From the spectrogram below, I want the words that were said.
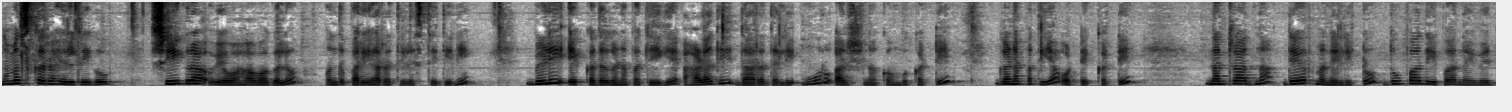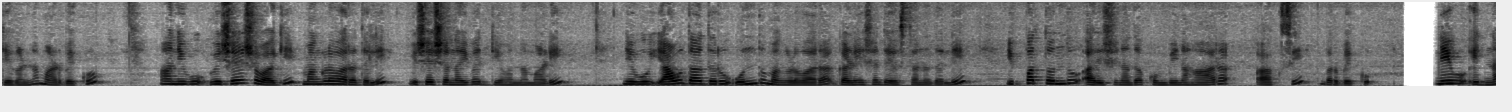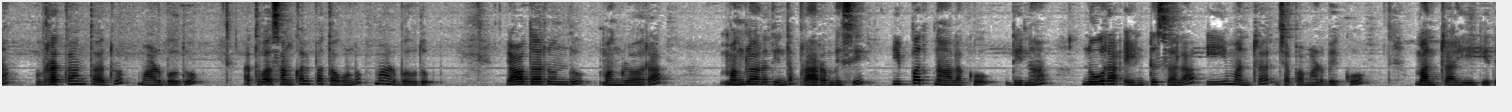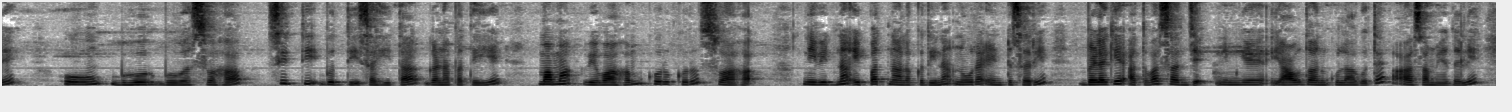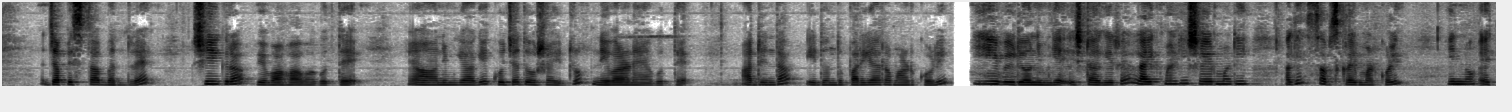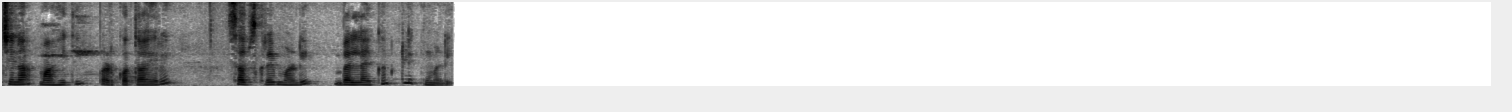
ನಮಸ್ಕಾರ ಎಲ್ರಿಗೂ. ಶೀಘ್ರ ವಿವಾಹವಾಗಲು ಒಂದು ಪರಿಹಾರ ತಿಳಿಸ್ತಿದ್ದೀನಿ. ಬಿಳಿ ಎಕ್ಕದ ಗಣಪತಿಗೆ ಹಳದಿ ದಾರದಲ್ಲಿ ಮೂರು ಅರಿಶಿನ ಕೊಂಬು ಕಟ್ಟಿ, ಗಣಪತಿಯ ಹೊಟ್ಟೆಗೆ ಕಟ್ಟಿ, ನಂತರ ಅದನ್ನ ದೇವ್ರ ಮನೆಯಲ್ಲಿಟ್ಟು ಧೂಪ, ದೀಪ ನೈವೇದ್ಯಗಳನ್ನ ಮಾಡಬೇಕು. ನೀವು ವಿಶೇಷವಾಗಿ ಮಂಗಳವಾರದಲ್ಲಿ ವಿಶೇಷ ನೈವೇದ್ಯವನ್ನು ಮಾಡಿ, ನೀವು ಯಾವುದಾದರೂ ಒಂದು ಮಂಗಳವಾರ ಗಣೇಶ ದೇವಸ್ಥಾನದಲ್ಲಿ ಇಪ್ಪತ್ತೊಂದು ಅರಿಶಿಣದ ಕೊಂಬಿನ ಹಾರ ಹಾಕಿಸಿ ಬರಬೇಕು. ನೀವು ಇದನ್ನ ವ್ರತ ಅಂತಾದರೂ ಮಾಡ್ಬೋದು ಅಥವಾ ಸಂಕಲ್ಪ ತಗೊಂಡು ಮಾಡ್ಬೋದು. ಯಾವುದಾದ್ರು ಒಂದು ಮಂಗಳವಾರ, ಮಂಗಳವಾರದಿಂದ ಪ್ರಾರಂಭಿಸಿ ಇಪ್ಪತ್ನಾಲ್ಕು ದಿನ ನೂರ ಎಂಟು ಸಲ ಈ ಮಂತ್ರ ಜಪ ಮಾಡಬೇಕು. ಮಂತ್ರ ಹೀಗಿದೆ, ಓಂ ಭೂರ್ಭುವ ಸ್ವಹ ಸಿದ್ಧಿ ಬುದ್ಧಿ ಸಹಿತ ಗಣಪತಿಯೇ ಮಮ ವಿವಾಹಂ ಕುರು ಕುರು ಸ್ವಾಹ. ನೀವಿದನ್ನ ಇಪ್ಪತ್ನಾಲ್ಕು ದಿನ ನೂರ ಎಂಟು ಸರಿ ಬೆಳಗ್ಗೆ ಅಥವಾ ಸಂಜೆ ನಿಮಗೆ ಯಾವುದು ಅನುಕೂಲ ಆಗುತ್ತೆ ಆ ಸಮಯದಲ್ಲಿ ಜಪಿಸ್ತಾ ಬಂದರೆ ಶೀಘ್ರ ವಿವಾಹವಾಗುತ್ತೆ. ನಿಮಗೆ ಹಾಗೆ ಕುಜ ದೋಷ ಇದ್ದರೂ ನಿವಾರಣೆ ಆಗುತ್ತೆ. ಆದ್ದರಿಂದ ಇದೊಂದು ಪರಿಹಾರ ಮಾಡ್ಕೊಳ್ಳಿ. ಈ ವಿಡಿಯೋ ನಿಮಗೆ ಇಷ್ಟ ಆಗಿದ್ರೆ ಲೈಕ್ ಮಾಡಿ, ಶೇರ್ ಮಾಡಿ, ಹಾಗೆ ಸಬ್ಸ್ಕ್ರೈಬ್ ಮಾಡ್ಕೊಳ್ಳಿ. ಇನ್ನು ಹೆಚ್ಚಿನ ಮಾಹಿತಿ ಪಡ್ಕೋತಾ ಇರಿ. ಸಬ್ಸ್ಕ್ರೈಬ್ ಮಾಡಿ, ಬೆಲ್ ಐಕನ್ ಕ್ಲಿಕ್ ಮಾಡಿ.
